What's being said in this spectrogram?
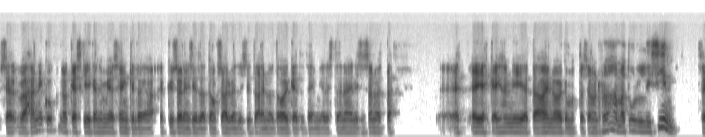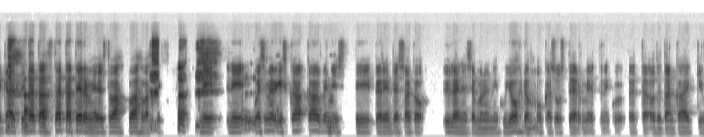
se vähän niin kuin no keski-ikäinen mieshenkilö, ja, ja kyselin siltä, että onko adventistit ainoita oikeita teidän mielestä ja näin, niin se sanoi, että et ei ehkä ihan niin, että ainoa oikein, mutta se on raamatullisin. Se käytti tätä, tätä termiä just vahvasti. Ni, niin esimerkiksi kalvinisti-perinteessä aika yleinen semmoinen niin kuin johdonmukaisuustermi, että, niin kuin, että otetaan kaikki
